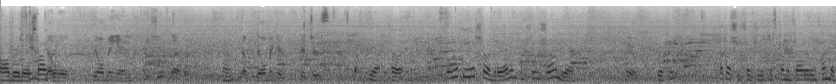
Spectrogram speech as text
alter their She's cycle. double filming and she's clever. Huh? Double filming and pictures. Yeah, uh, well, Ricky is showing today. I didn't think she was showing today. Who? Ricky? I thought she said she was just coming Saturday and Sunday.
